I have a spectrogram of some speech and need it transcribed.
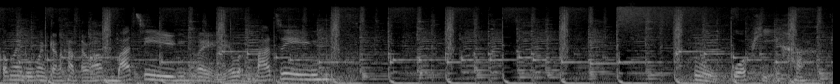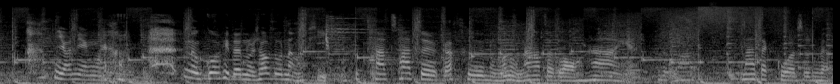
ก็ไม่รู้เหมือนกันค่ะแต่ว่าบ้าจริงอะไรอย่างเงี้ยแบบบ้าจริงหนูกลัวผีค่ะ ย้อนแยังไหมคะหนูกลัวผีแต่หนูชอบดูหนังผีถ้าถ้าเจอก็คือหนูว่าหนูน่าจะร้องไห้อะหรือว่าน่าจะกลัวจนแบบ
